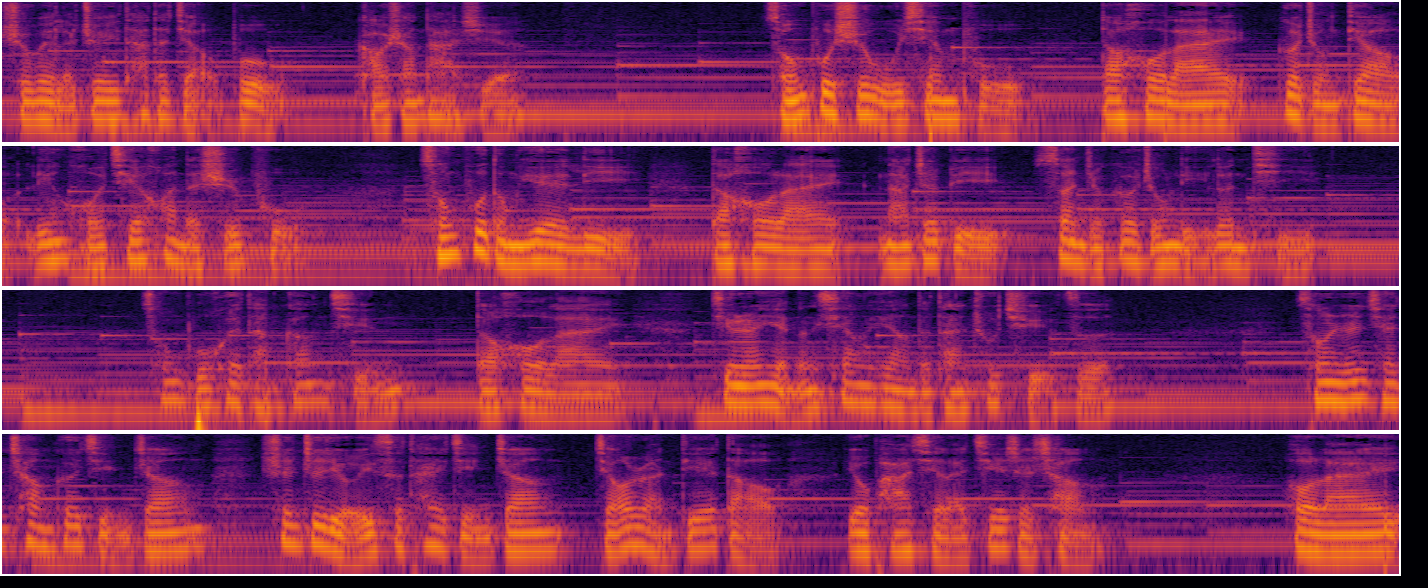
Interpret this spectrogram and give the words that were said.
是为了追他的脚步，考上大学。从不识五线谱，到后来各种调灵活切换的识谱；从不懂乐理，到后来拿着笔算着各种理论题；从不会弹钢琴，到后来竟然也能像样的弹出曲子；从人前唱歌紧张，甚至有一次太紧张脚软跌倒，又爬起来接着唱；后来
